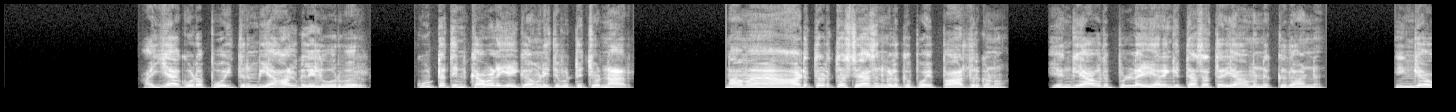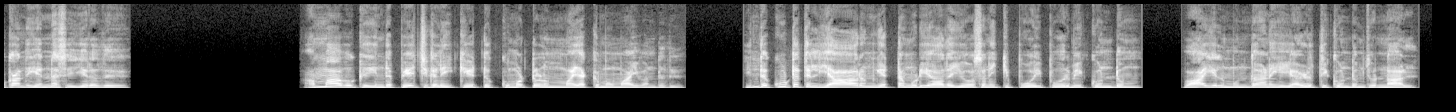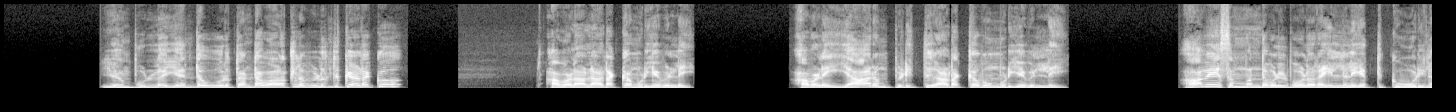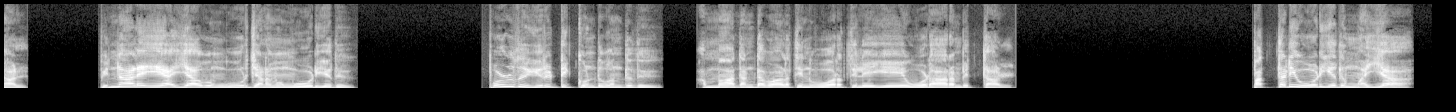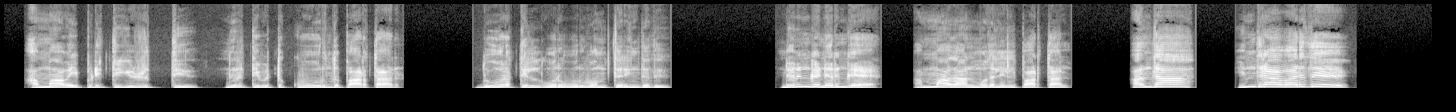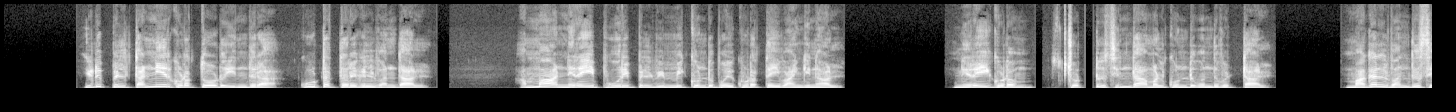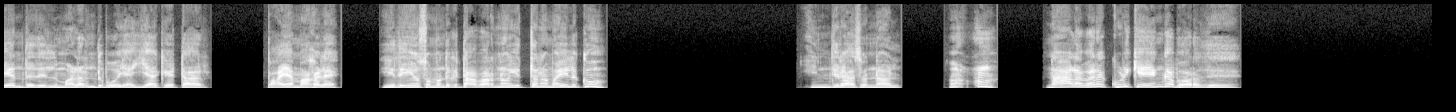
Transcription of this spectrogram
ஐயா கூட போய் திரும்பிய ஆள்களில் ஒருவர் கூட்டத்தின் கவலையை கவனித்துவிட்டு சொன்னார். நாம அடுத்தடுத்த ஸ்டேஷன்களுக்கு போய் பார்த்துருக்கணும். எங்கேயாவது பிள்ளை இறங்கி தசை தெரியாம நிக்குதான்னு. இங்கே உட்காந்து என்ன செய்கிறது? அம்மாவுக்கு இந்த பேச்சுகளை கேட்டு குமட்டலும் மயக்கமுமாய் வந்தது. இந்த கூட்டத்தில் யாரும் எட்ட முடியாத யோசனைக்கு போய் பொறுமிக் கொண்டும் வாயில் முந்தானையை அழுத்திக் கொண்டும் சொன்னால் என் புள்ளை எந்த ஊர் தண்டவாளத்துல விழுந்து கிடக்கோ? அவளால் அடக்க முடியவில்லை. அவளை யாரும் பிடித்து அடக்கவும் முடியவில்லை. ஆவேசம் வந்தவள் போல ரயில் நிலையத்துக்கு ஓடினாள். பின்னாலேயே ஐயாவும் ஊர் ஜனமும் ஓடியது. பொழுது இருட்டிக் கொண்டு வந்தது. அம்மா தண்டவாளத்தின் ஓரத்திலேயே ஓட ஆரம்பித்தாள். பத்தடி ஓடியதும் ஐயா அம்மாவை பிடித்து இழுத்து நிறுத்திவிட்டு கூர்ந்து பார்த்தார். தூரத்தில் ஒரு உருவம் தெரிந்தது. நெருங்க நெருங்க அம்மாதான் முதலில் பார்த்தாள். அந்தா இந்திரா வருது. இடுப்பில் தண்ணீர் குடத்தோடு இந்திரா கூட்டத்தருகில் வந்தாள். அம்மா நிறை பூரிப்பில் விம்மிக் கொண்டு போய் குடத்தை வாங்கினாள். நிறை குடம் சொட்டு சிந்தாமல் கொண்டு வந்து விட்டாள். மகள் வந்து சேர்ந்ததில் மலர்ந்து போய் ஐயா கேட்டார் பய மகளே இதையும் சுமந்துக்கிட்டா வரணும் இத்தனை மைலுக்கும்? இந்திரா சொன்னாள் நாளை வர குடிக்க எங்க போறது?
